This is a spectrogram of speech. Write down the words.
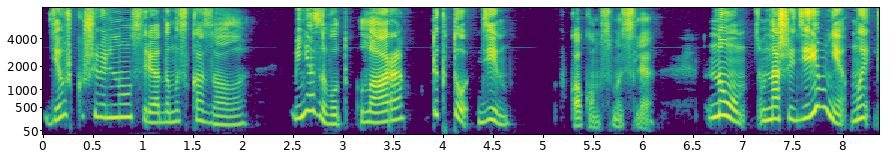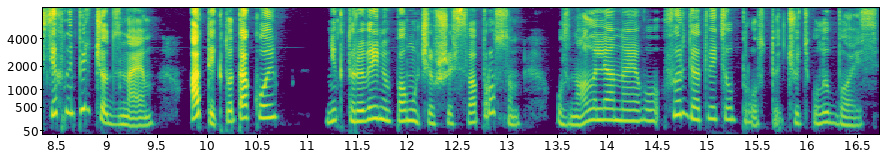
Девушка шевельнулась рядом и сказала. «Меня зовут Лара. Ты кто, Дин?» «В каком смысле?» «Ну, в нашей деревне мы всех наперечет знаем. А ты кто такой?» Некоторое время помучившись с вопросом, узнала ли она его, Ферди ответил просто, чуть улыбаясь.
